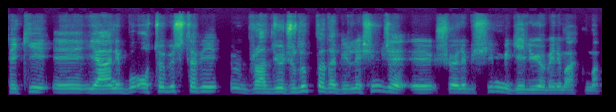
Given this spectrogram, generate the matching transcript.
Peki e, yani bu otobüs tabii radyoculukla da birleşince e, şöyle bir şey mi geliyor benim aklıma?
